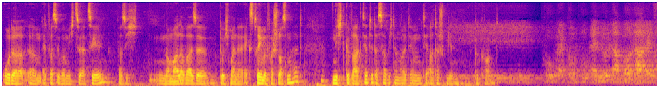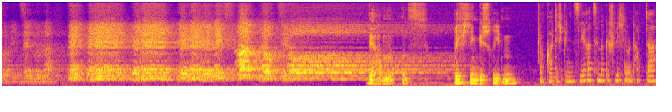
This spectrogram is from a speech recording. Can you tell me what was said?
oder ähm, etwas über mich zu erzählen, was ich normalerweise durch meine extreme Verschlossenheit nicht gewagt hätte. Das habe ich dann halt im Theaterspielen gekonnt. Wir haben uns Briefchen geschrieben. Oh Gott, ich bin ins Lehrerzimmer geschlichen und habe da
